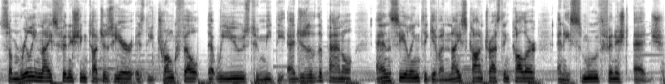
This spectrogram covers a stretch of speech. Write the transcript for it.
Some really nice finishing touches here is the trunk felt that we use to meet the edges of the panel and ceiling to give a nice contrasting color and a smooth finished edge.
